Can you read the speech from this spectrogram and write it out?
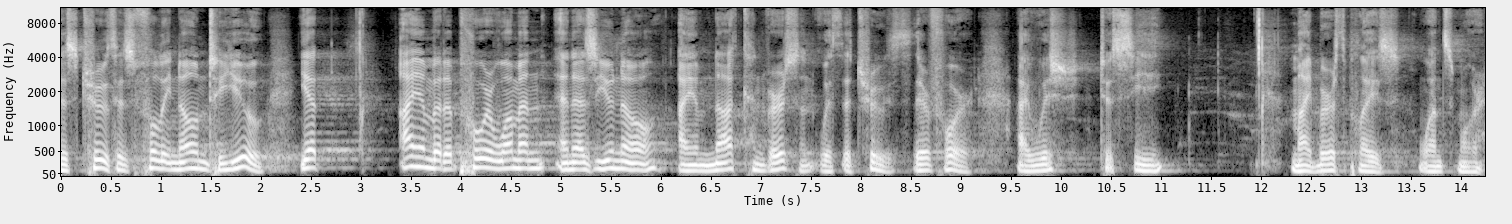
This truth is fully known to you, yet I am but a poor woman, and as you know, I am not conversant with the truth. Therefore, I wish to see my birthplace once more.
